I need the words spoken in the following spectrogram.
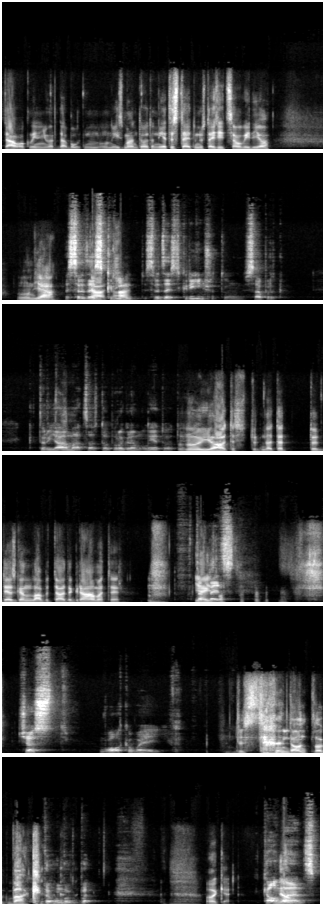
stāvoklī, viņi var dabūt un, un izmantot un ietestēt un uztaisīt savu video. Un, jā, es redzēju, Tā, screen, es redzēju screenshot un sapratu, ka, tur jāmācās to programmu lietot. nu, jā tas tur, nu, tad, tur diezgan laba tāda grāmata ir. Jā, izlasa. Just walk away. Just don't look back. Don't look back. Okay. Kalpēns. No.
